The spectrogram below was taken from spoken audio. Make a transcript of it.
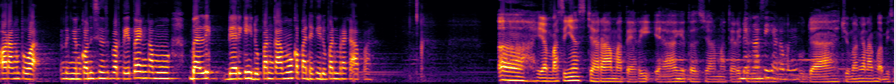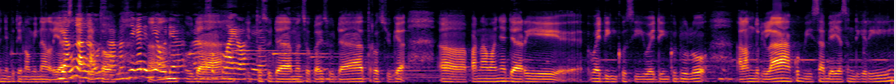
orang tua dengan kondisi seperti itu yang kamu balik dari kehidupan kamu kepada kehidupan mereka apa? Eh, yang pastinya secara materi ya gitu, secara materi Udah cuman- ngasih ya kamu ya? Udah, cuman kan aku nggak bisa nyebutin nominal ya. Ya, enggak, seperti enggak itu. usah. Maksudnya kan ini Heeh, udah, uh, supply lah Itu ya. sudah mensuplai sudah, terus juga eh, apa namanya dari weddingku sih, weddingku dulu, alhamdulillah aku bisa biaya sendiri,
